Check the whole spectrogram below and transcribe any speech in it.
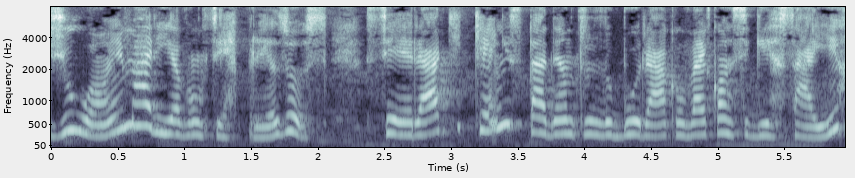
João e Maria vão ser presos? Será que quem está dentro do buraco vai conseguir sair?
